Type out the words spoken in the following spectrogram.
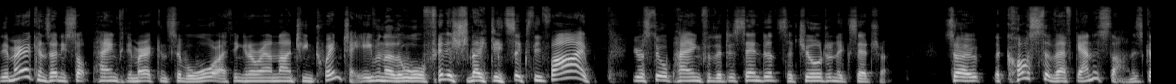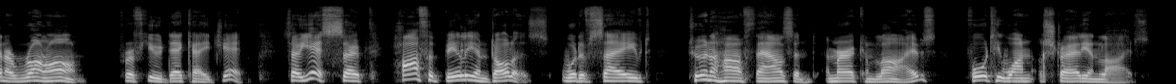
The Americans only stopped paying for the American Civil War, I think, in around 1920. Even though the war finished in 1865, you're still paying for the descendants, the children, etc. So the cost of Afghanistan is going to run on for a few decades yet. So yes, so half a billion dollars would have saved two and a half thousand American lives, 41 Australian lives.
